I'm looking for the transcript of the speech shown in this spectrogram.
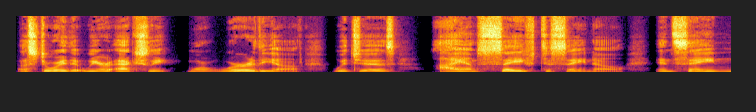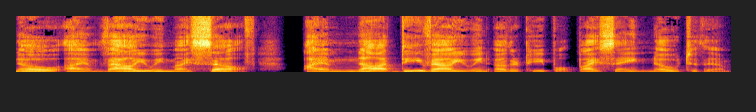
a story that we are actually more worthy of, which is, I am safe to say no. In saying no, I am valuing myself. I am not devaluing other people by saying no to them.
